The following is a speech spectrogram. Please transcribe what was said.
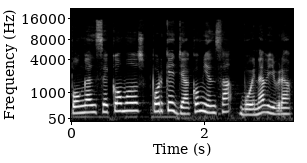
Pónganse cómodos porque ya comienza Buena Vibra.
